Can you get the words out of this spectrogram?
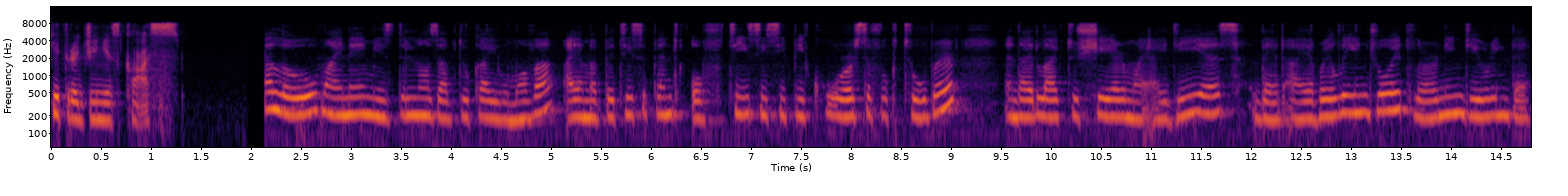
heterogeneous class? Hello, my name is Dilnoz Abdukayumova. I am a participant of TCCP course of October and I'd like to share my ideas that I really enjoyed learning during the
